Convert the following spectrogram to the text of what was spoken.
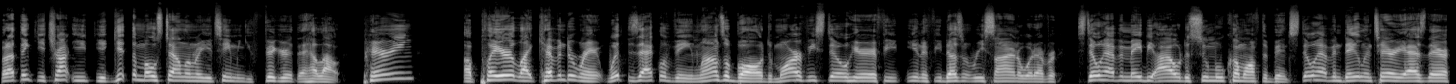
But I think you try you, you get the most talent on your team and you figure it the hell out. Pairing a player like Kevin Durant with Zach LaVine, Lonzo Ball, DeMar if he's still here, if he you know if he doesn't resign or whatever, still having maybe Ayo Dosunmu come off the bench, still having Dalen Terry as there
